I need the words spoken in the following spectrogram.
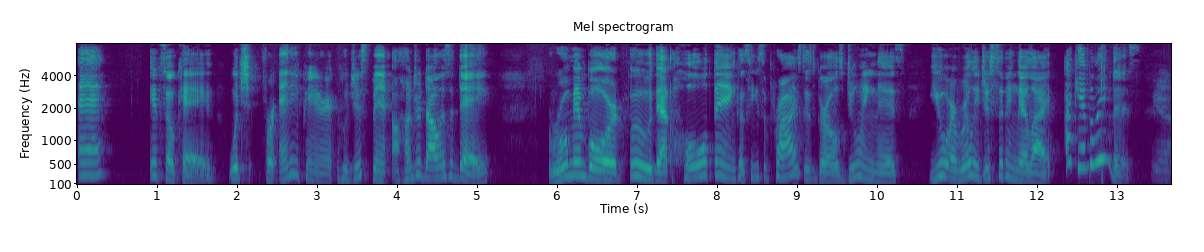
eh it's okay which for any parent who just spent a hundred dollars a day room and board, food, that whole thing, because he surprised his girls doing this, you are really just sitting there like, I can't believe this. Yeah.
